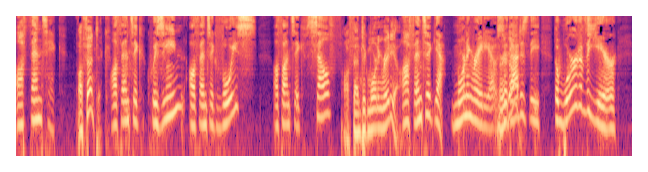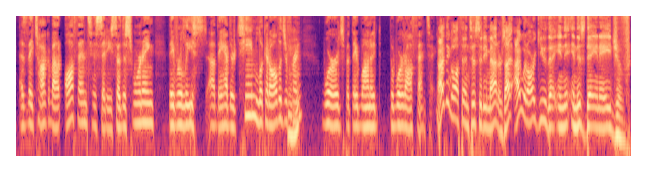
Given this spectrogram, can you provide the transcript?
Authentic, authentic, authentic cuisine, authentic voice, authentic self, authentic morning radio. authentic. Yeah, morning radio. There so that is the the word of the year as they talk about authenticity. So this morning they've released. Uh, they had their team look at all the different Mm-hmm. words, but they wanted the word authentic. I think authenticity matters. I, I would argue that in in this day and age of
